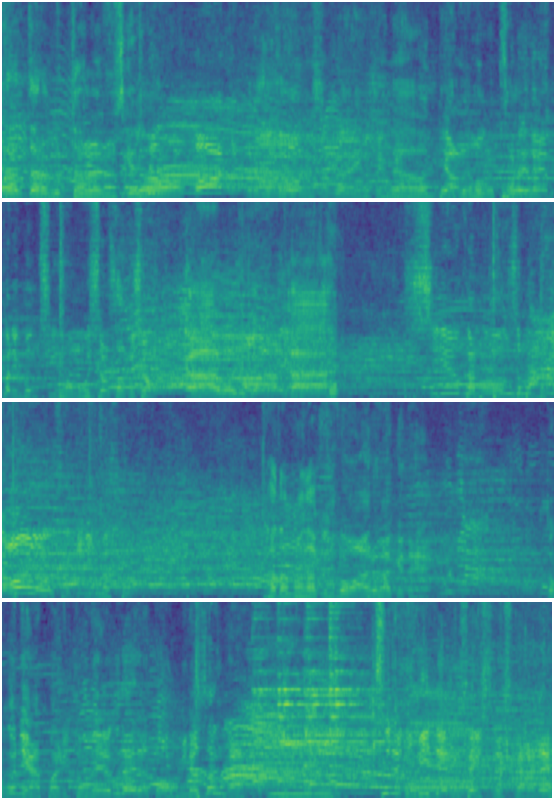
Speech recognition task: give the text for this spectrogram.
おだったらぶったられるんですけど。これもそうです。いいやもうこれがやっぱりボクシングの面白さでしょ。うああのそのおお先に行きます。ただまだ過去はあるわけで特にやっぱりドネアぐらいだと皆さんが常に見ている選手ですからね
